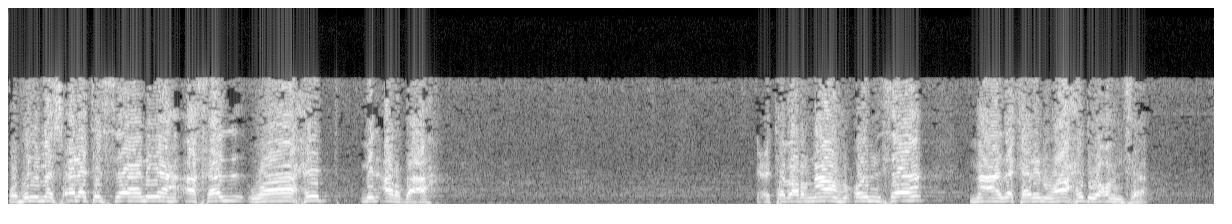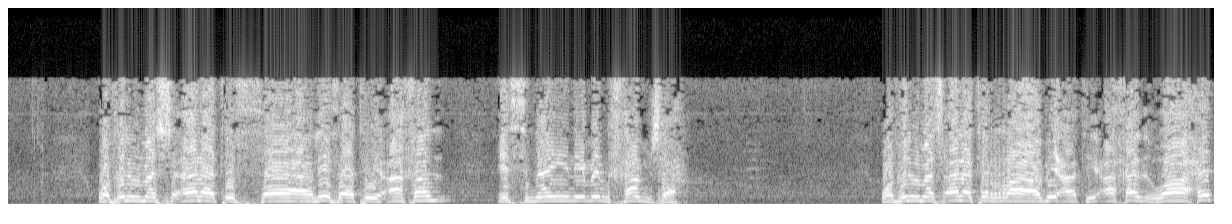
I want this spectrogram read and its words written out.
وفي المسألة الثانية أخذ واحد من أربعة. اعتبرناه أنثى مع ذكر واحد وأنثى. وفي المسألة الثالثة أخذ اثنين من خمسة. وفي المسألة الرابعة أخذ واحد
